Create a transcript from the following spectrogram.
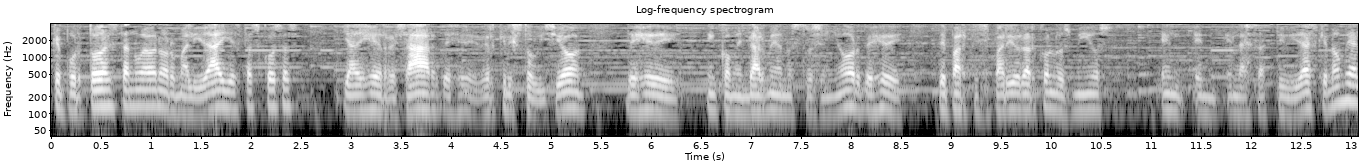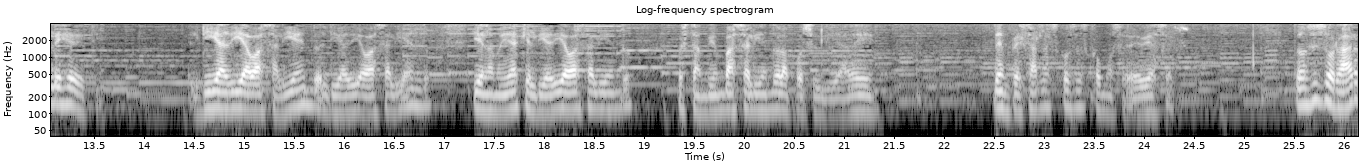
Que por toda esta nueva normalidad y estas cosas ya deje de rezar, deje de ver Cristovisión, deje de encomendarme a nuestro Señor, deje de, participar y orar con los míos en las actividades, que no me aleje de ti. El día a día va saliendo, el día a día va saliendo. Y en la medida que el día a día va saliendo, pues también va saliendo la posibilidad de, de empezar las cosas como se debe hacer. Entonces orar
